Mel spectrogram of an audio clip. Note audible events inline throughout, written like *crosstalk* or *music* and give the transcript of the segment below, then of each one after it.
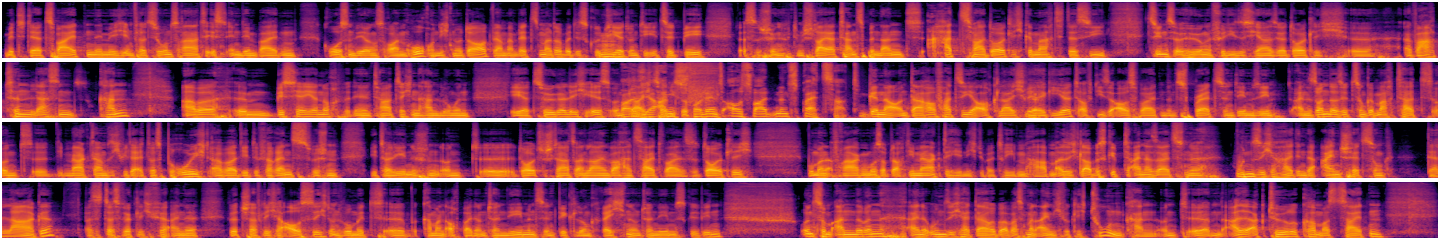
mit der zweiten, nämlich Inflationsrate, ist in den beiden großen Währungsräumen hoch und nicht nur dort. Wir haben beim letzten Mal darüber diskutiert mhm. und die EZB, das ist schön mit dem Schleiertanz benannt, hat zwar deutlich gemacht, dass sie Zinserhöhungen für dieses Jahr sehr deutlich äh, erwarten lassen kann, aber ähm, bisher ja noch in den tatsächlichen Handlungen eher zögerlich ist und Weil gleichzeitig sie Angst so vor den ausweitenden Spreads hat. Genau, und darauf hat sie ja auch gleich ja. reagiert, auf diese ausweitenden Spreads, indem sie eine Sondersitzung gemacht hat und äh, die Märkte haben sich wieder etwas beruhigt, aber die Differenz zwischen italienischen und äh, deutschen Staatsanleihen war halt zeitweise deutlich wo man fragen muss, ob auch die Märkte hier nicht übertrieben haben. Also ich glaube, es gibt einerseits eine Unsicherheit in der Einschätzung der Lage. Was ist das wirklich für eine wirtschaftliche Aussicht und womit äh, kann man auch bei der Unternehmensentwicklung rechnen, Unternehmensgewinn? Und zum anderen eine Unsicherheit darüber, was man eigentlich wirklich tun kann. Und ähm, alle Akteure kommen aus Zeiten,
